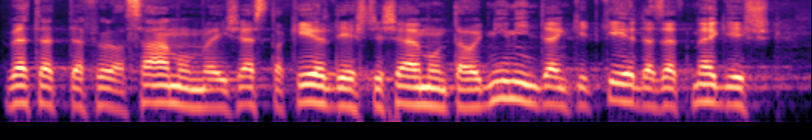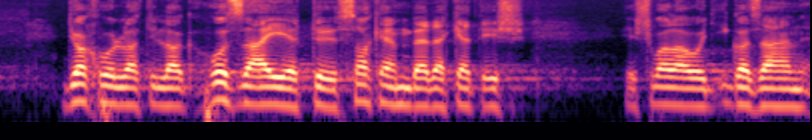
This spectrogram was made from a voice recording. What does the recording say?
vetette föl a számomra is ezt a kérdést, és elmondta, hogy mi mindenkit kérdezett meg, és gyakorlatilag hozzáértő szakembereket, és, és valahogy igazán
